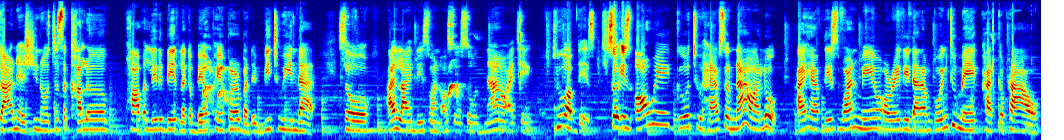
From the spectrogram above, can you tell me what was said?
garnish. You know, just a color pop a little bit like a bell pepper, but in between that. So I like this one also. So now I take two of this. So it's always good to have. So now look, I have this one meal already that I'm going to make pad kaprao.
